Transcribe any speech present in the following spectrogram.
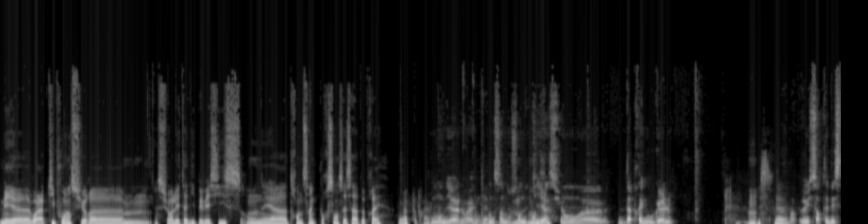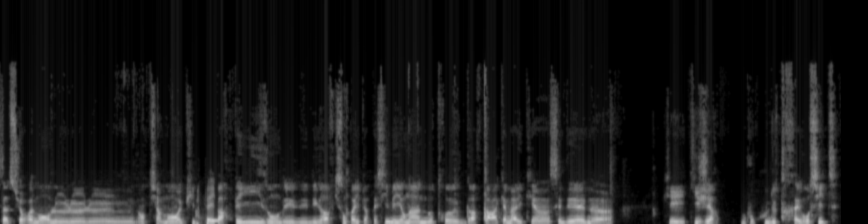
Mais euh, voilà, petit point sur euh, sur l'état d'IPv6, on est à 35%, c'est ça à peu près? Ouais, à peu près. Mondial, ouais, 35% d'utilisation euh, d'après Google. Mmh. eux, ils sortaient des stats sur vraiment le, le, entièrement, et puis par pays. ils ont des, des, graphes qui sont pas hyper précis, mais il y en a un autre graphe par Akamai qui est un CDN qui, qui gère beaucoup de très gros sites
